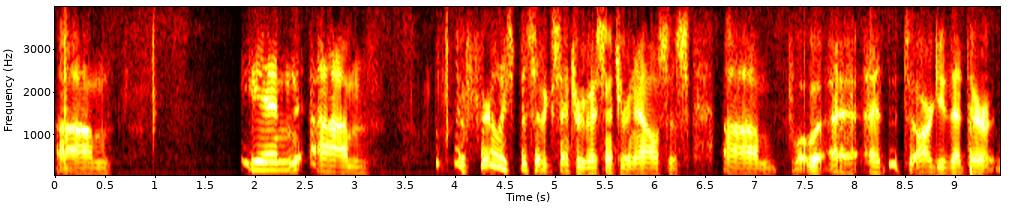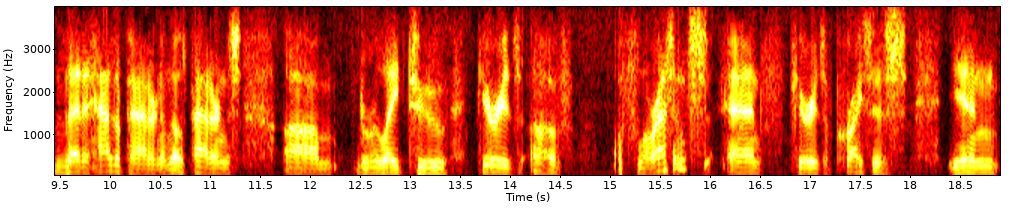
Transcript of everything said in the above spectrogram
um, in um, a fairly specific century by century analysis um, for, uh, uh, to argue that there that it has a pattern, and those patterns um, relate to periods of, of florescence and periods of crisis in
